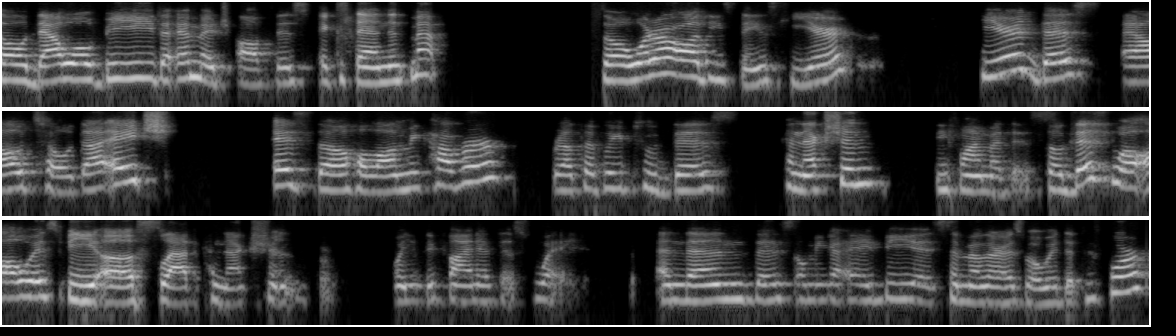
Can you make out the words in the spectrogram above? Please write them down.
So that will be the image of this extended map. So what are all these things here? Here, this L tilde H is the holonomy cover relatively to this connection defined by this. So this will always be a flat connection when you define it this way. And then this omega AB is similar as what we did before.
